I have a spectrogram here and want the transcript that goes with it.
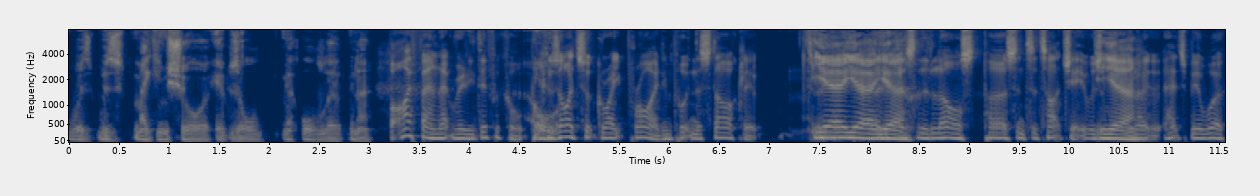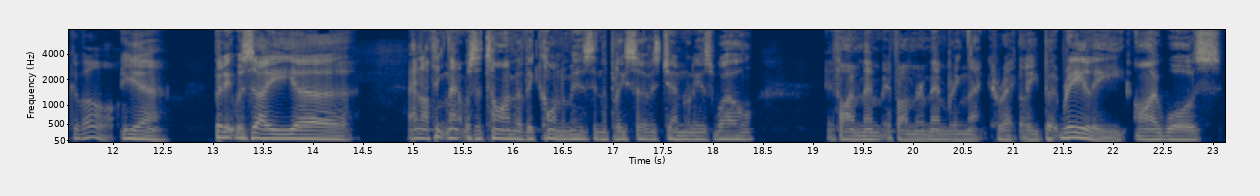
was was making sure it was all all the you know But I found that really difficult because I took great pride in putting the star clip yeah yeah as, yeah as the last person to touch it. It was, Yeah. you know, it had to be a work of art. yeah but it was a uh, and I think that was a time of economies in the police service generally as well if I remember if I'm remembering that correctly but really I was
